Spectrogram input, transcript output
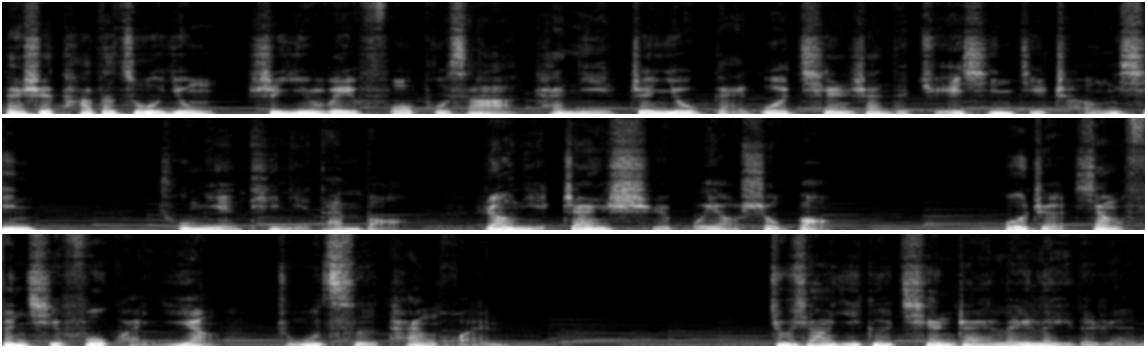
但是它的作用是因为佛菩萨看你真有改过迁善的决心及诚心，出面替你担保，让你暂时不要受报，或者像分期付款一样逐次摊还。就像一个欠债累累的人，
